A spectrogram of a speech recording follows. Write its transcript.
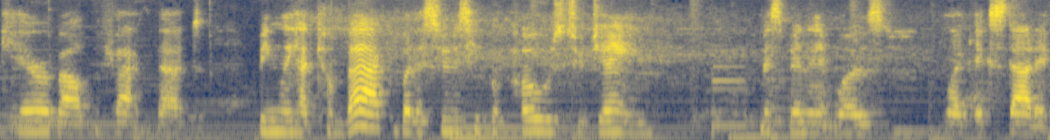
care about the fact that Bingley had come back, but as soon as he proposed to Jane, Miss Bennet was like ecstatic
